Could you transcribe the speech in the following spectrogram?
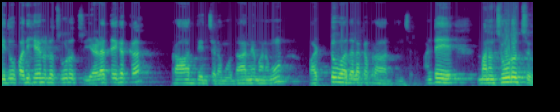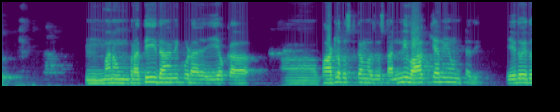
ఐదు పదిహేనులో చూడొచ్చు. ఎడతెగక ప్రార్థించడము. దాన్ని మనము పట్టు వదలక ప్రార్థించడం. అంటే మనం చూడొచ్చు మనం ప్రతి దాన్ని కూడా ఈ యొక్క పాటల పుస్తకంలో చూస్తే అన్ని వాక్యమే ఉంటుంది. ఏదో ఏదో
